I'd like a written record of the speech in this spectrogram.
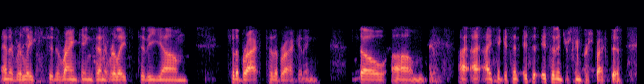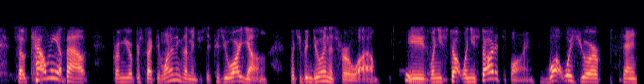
and it relates to the rankings and it relates to the um to the bra- to the bracketing. So um, I, I think it's an it's a, it's an interesting perspective. So tell me about from your perspective. One of the things I'm interested because you are young, but you've been doing this for a while. Is when you start when you started sparring, what was your sense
